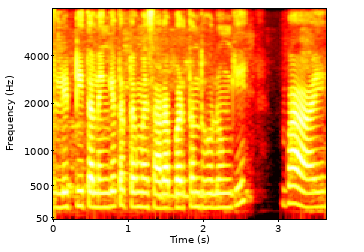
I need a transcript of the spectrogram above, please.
लिट्टी तलेंगे, तब तक मैं सारा बर्तन धो लूँगी। बाय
